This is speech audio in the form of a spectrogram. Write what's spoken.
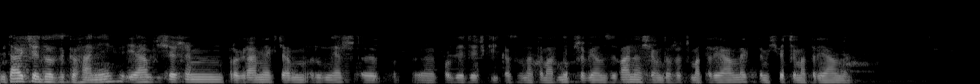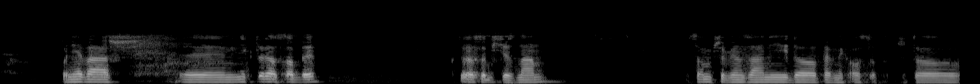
Witajcie drodzy kochani. Ja w dzisiejszym programie chciałbym również e, e, powiedzieć kilka słów na temat nieprzywiązywania się do rzeczy materialnych w tym świecie materialnym. Ponieważ e, niektóre osoby, które osobiście znam, są przywiązani do pewnych osób. Czy to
